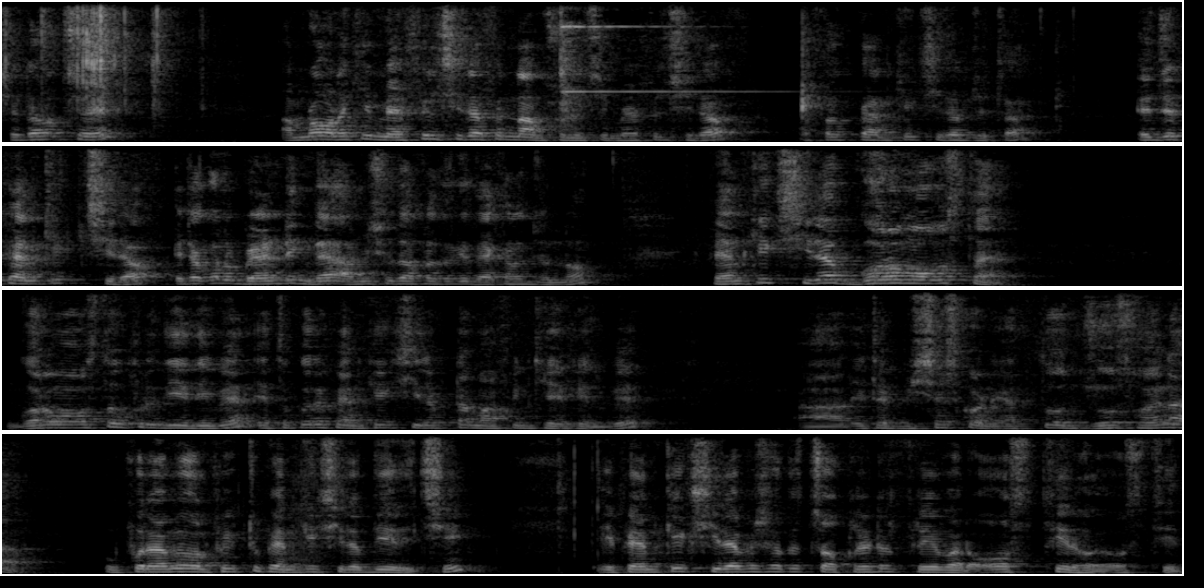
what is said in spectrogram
সেটা হচ্ছে, আমরা অনেকে মেফিল সিরাপের নাম শুনেছি, মেফিল সিরাপ, অর্থাৎ প্যানকেক সিরাপ যেটা। এই যে প্যানকেক সিরাপ, এটা কোনো ব্র্যান্ডিং না, আমি শুধু আপনাদেরকে দেখানোর জন্য। প্যানকেক সিরাপ গরম অবস্থায় গরম অবস্থা উপরে দিয়ে দিবেন। এতে করে প্যানকেক সিরাপটা মাফিন খেয়ে ফেলবে। আর এটা বিশ্বাস করেন, এত জোস হয় না? উপরে আমি অল্প একটু প্যানকেক সিরাপ দিয়ে দিচ্ছি। এই প্যানকেক সিরাপের সাথে চকলেটের ফ্লেভার অস্থির হয়, অস্থির।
